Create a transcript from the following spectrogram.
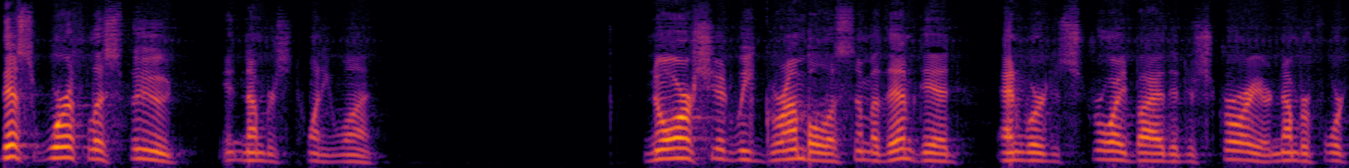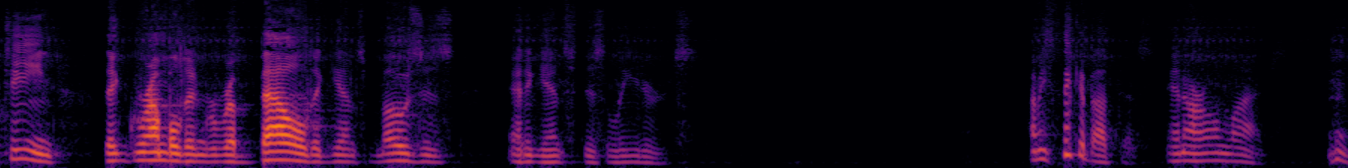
this worthless food in Numbers 21. Nor should we grumble as some of them did and were destroyed by the destroyer. Number 14, they grumbled and rebelled against Moses and against his leaders. I mean, think about this in our own lives.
